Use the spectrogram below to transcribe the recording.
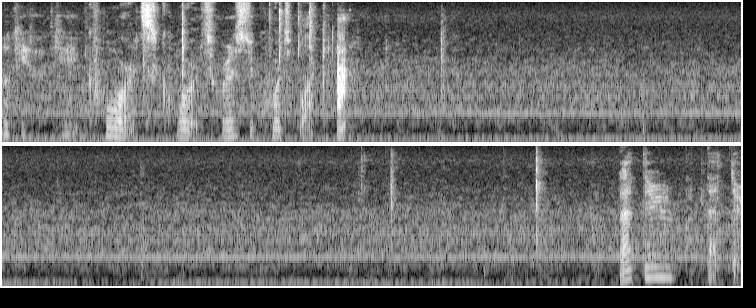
Okay, okay, quartz, quartz. Where's the quartz block? Ah. Put that there, put that there.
